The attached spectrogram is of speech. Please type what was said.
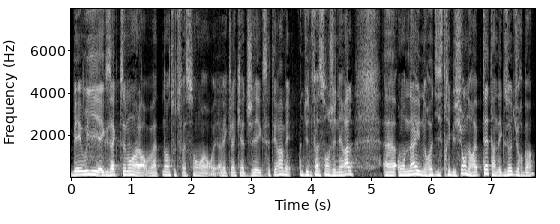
Ben oui, exactement. Alors maintenant, de toute façon, avec la 4G, etc. Mais d'une façon générale, on a une redistribution. On aurait peut-être un exode urbain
